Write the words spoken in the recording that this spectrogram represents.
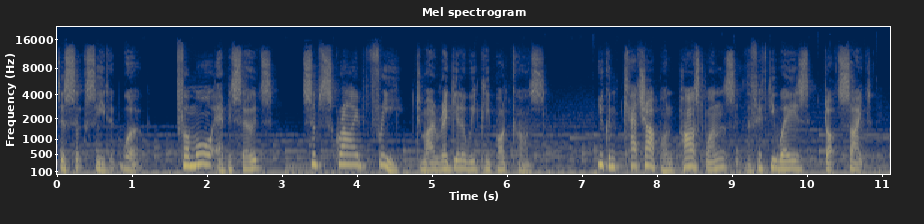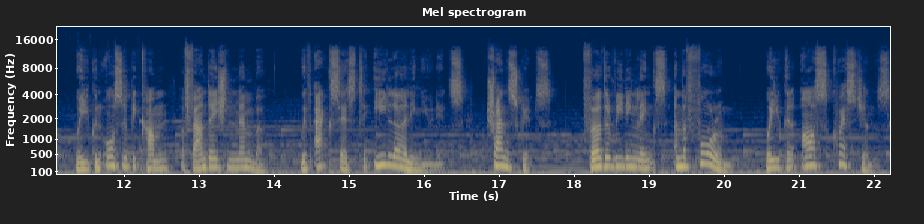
to Succeed at Work. For more episodes, subscribe free to my regular weekly podcasts. You can catch up on past ones at the 50ways.site, where you can also become a foundation member with access to e learning units, transcripts, further reading links, and the forum where you can ask questions,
